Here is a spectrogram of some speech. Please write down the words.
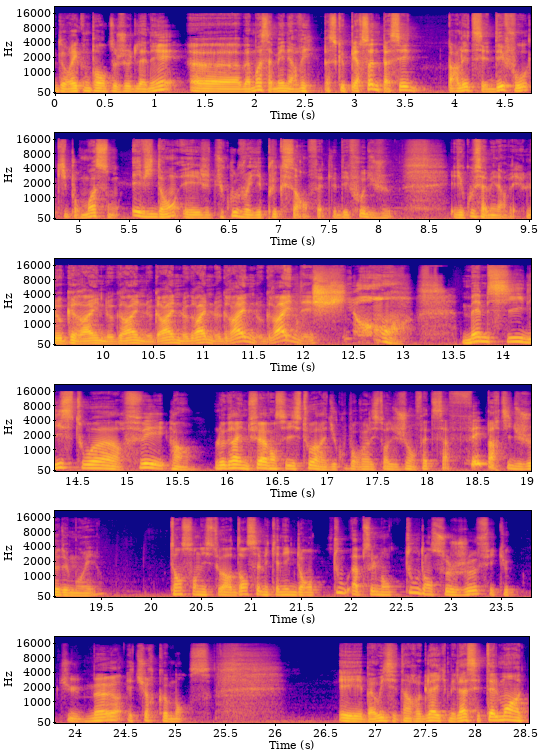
de récompense de jeu de l'année, euh, bah moi ça m'énervait. Parce que personne passait parler de ses défauts qui pour moi sont évidents et du coup je voyais plus que ça en fait les défauts du jeu. Et du coup ça m'énervait. Le grind le grind le grind le grind le grind le grind est chiant. Même si l'histoire fait enfin le grind fait avancer l'histoire et du coup pour voir l'histoire du jeu en fait ça fait partie du jeu de mourir. Dans son histoire dans ses mécaniques dans tout absolument tout dans ce jeu fait que tu meurs et tu recommences et bah oui, c'est un roguelike, mais là, c'est tellement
